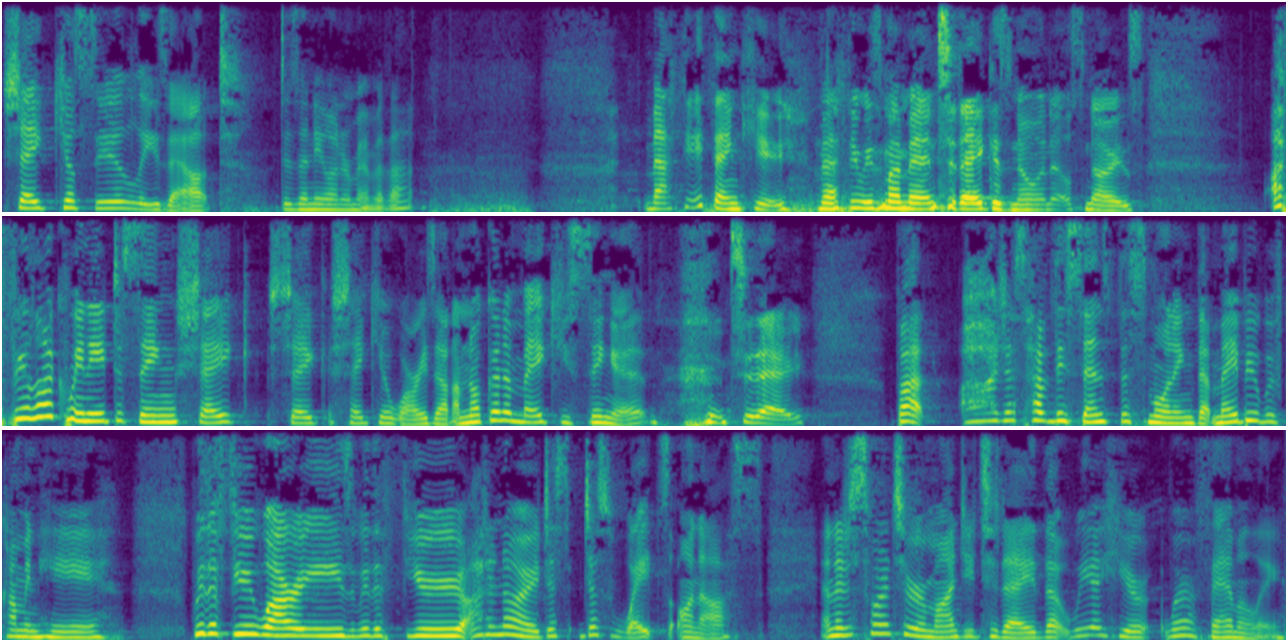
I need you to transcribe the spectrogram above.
shake your sillies out. Does anyone remember that? Matthew, thank you. Matthew is my man today because no one else knows. I feel like we need to sing Shake, Shake, Shake Your Worries Out. I'm not going to make you sing it today, but oh, I just have this sense this morning that maybe we've come in here with a few worries, with a few, I don't know, just, just weights on us. And I just wanted to remind you today that we are here, we're a family.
